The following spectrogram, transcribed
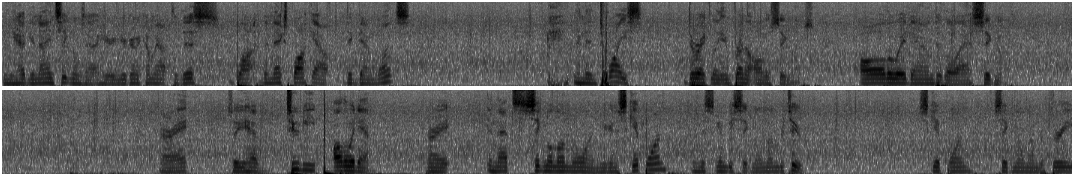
and you have your nine signals out here, you're going to come out to this block, the next block out, dig down once and then twice directly in front of all the signals all the way down to the last signal. Alright, so you have two deep all the way down. Alright, and that's signal number one. You're going to skip one, and this is going to be signal number two. Skip one, signal number three,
